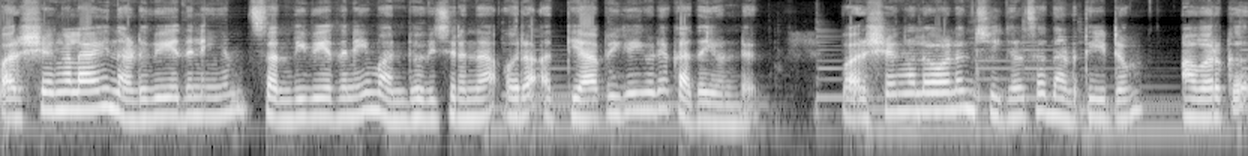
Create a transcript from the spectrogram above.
വർഷങ്ങളായി നടുവേദനയും സന്ധിവേദനയും അനുഭവിച്ചിരുന്ന ഒരു അധ്യാപികയുടെ കഥയുണ്ട്. വർഷങ്ങളോളം ചികിത്സ നടത്തിയിട്ടും അവർക്ക്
